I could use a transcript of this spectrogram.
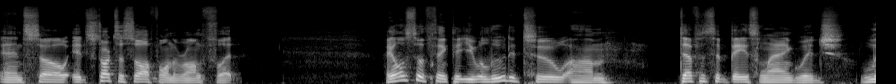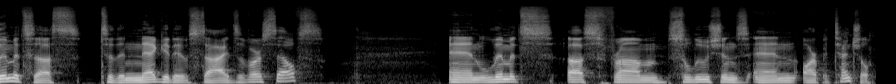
And so it starts us off on the wrong foot. I also think that you alluded to um, deficit based language limits us to the negative sides of ourselves and limits us from solutions and our potential.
